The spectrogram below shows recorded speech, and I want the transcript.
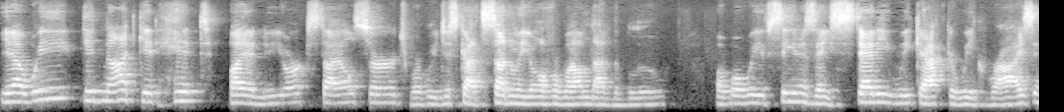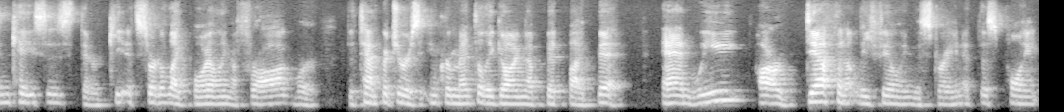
Yeah, we did not get hit by a New York style surge where we just got suddenly overwhelmed out of the blue. But what we've seen is a steady week after week rise in cases that are, it's sort of like boiling a frog where the temperature is incrementally going up bit by bit. And we are definitely feeling the strain at this point.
